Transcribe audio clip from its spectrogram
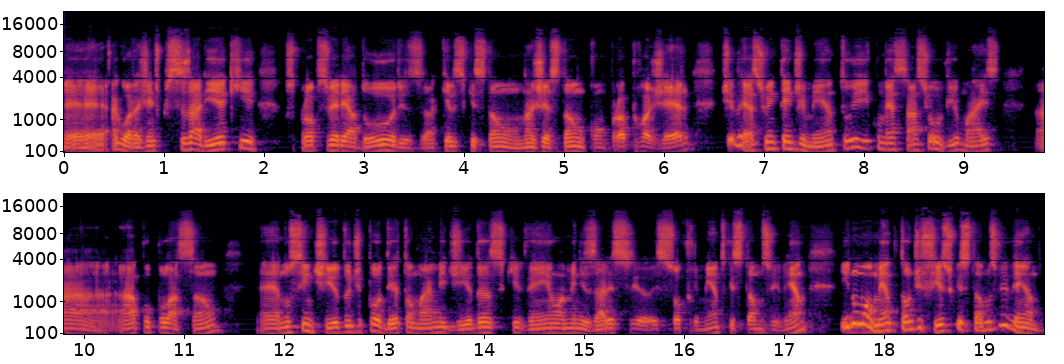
É, agora, a gente precisaria que os próprios vereadores, aqueles que estão na gestão com o próprio Rogério, tivessem o entendimento e começassem a ouvir mais a, a população é, no sentido de poder tomar medidas que venham amenizar esse, esse sofrimento que estamos vivendo e no momento tão difícil que estamos vivendo.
